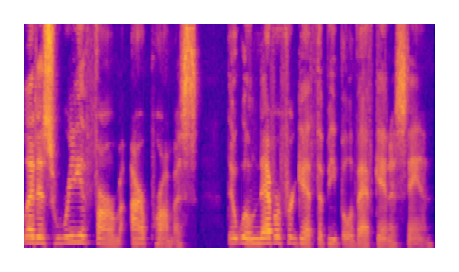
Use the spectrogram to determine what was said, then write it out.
let us reaffirm our promise that we'll never forget the people of Afghanistan.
